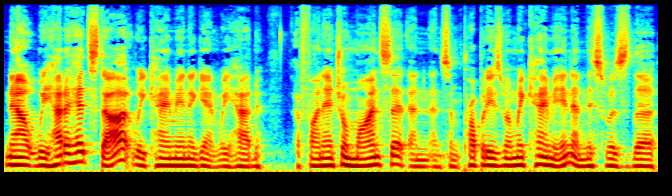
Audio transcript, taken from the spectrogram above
Now we had a head start. We came in again. We had a financial mindset and, and some properties when we came in and this was the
